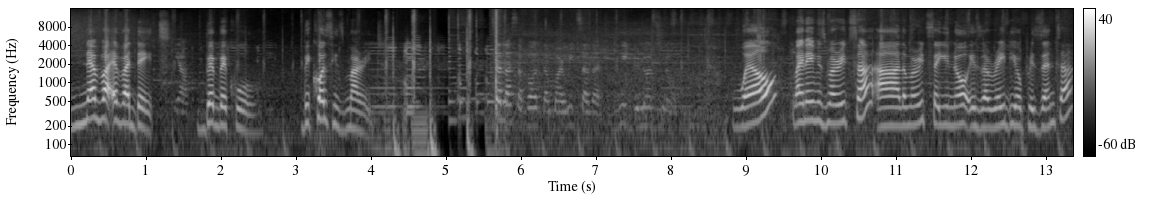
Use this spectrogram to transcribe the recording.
Never ever date. Yeah. Bebe cool. Because he's married. Tell us about the Maritza that we do not know. Well, my name is Maritza. Uh, the Maritza you know is a radio presenter.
